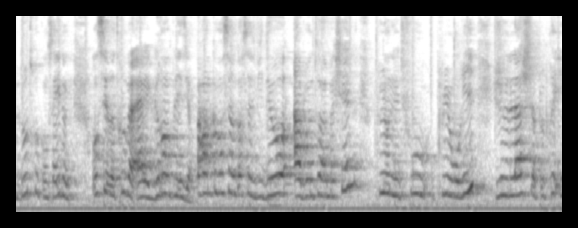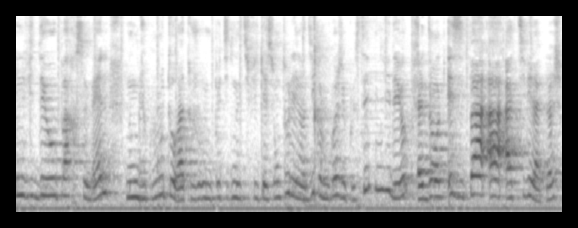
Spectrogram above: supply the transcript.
d'autres conseils. Donc, on s'y retrouve avec grand plaisir. Avant de commencer encore cette vidéo, abonne-toi à ma chaîne. Plus on est de fous, plus on rit. Je lâche à peu près une vidéo par semaine. Donc du coup, tu auras toujours une petite notification tous les lundis comme quoi j'ai posté une vidéo. Donc n'hésite pas à activer la cloche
